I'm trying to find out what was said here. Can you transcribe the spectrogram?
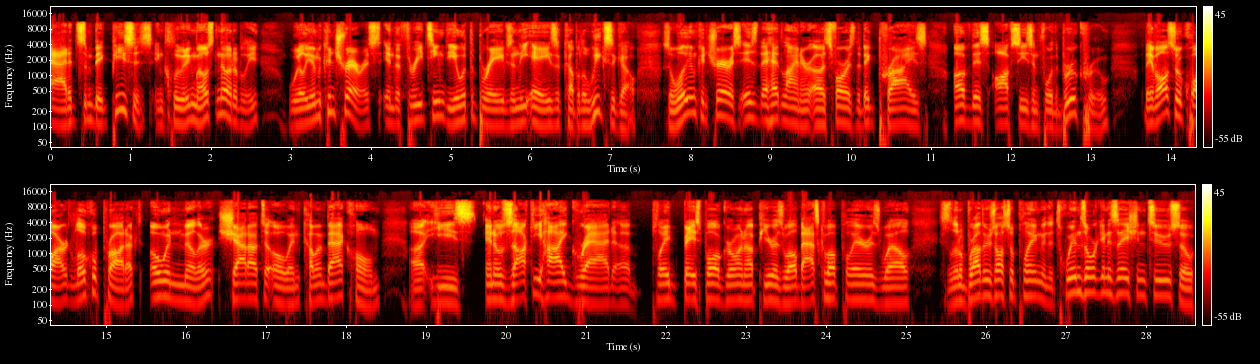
added some big pieces, including, most notably, William Contreras in the three team deal with the Braves and the A's a couple of weeks ago. So, William Contreras is the headliner as far as the big prize of this offseason for the Brew Crew. They've also acquired local product, Owen Miller. Shout out to Owen, coming back home. Uh, he's an Ozaukee High grad, uh, played baseball growing up here as well, basketball player as well. His little brother's also playing in the Twins organization too, so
